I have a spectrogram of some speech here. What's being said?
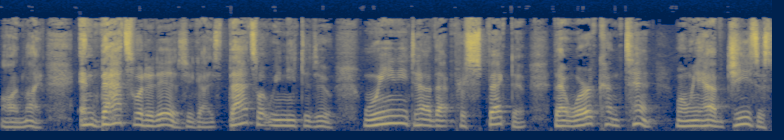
on life. And that's what it is, you guys. That's what we need to do. We need to have that perspective that we're content when we have Jesus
